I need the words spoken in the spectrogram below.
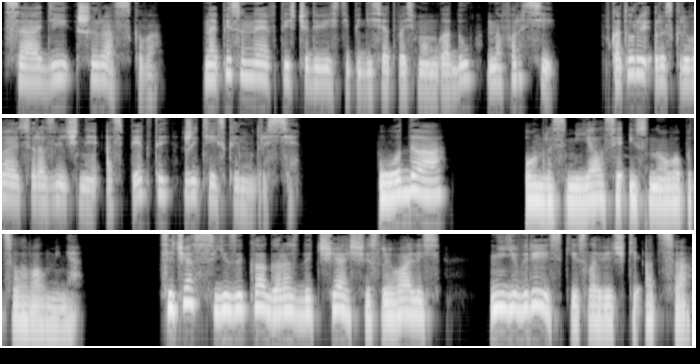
Саади Ширазского написанная в 1258 году на фарси, в которой раскрываются различные аспекты житейской мудрости. «О, да!» Он рассмеялся и снова поцеловал меня. Сейчас с языка гораздо чаще срывались не еврейские словечки отца,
